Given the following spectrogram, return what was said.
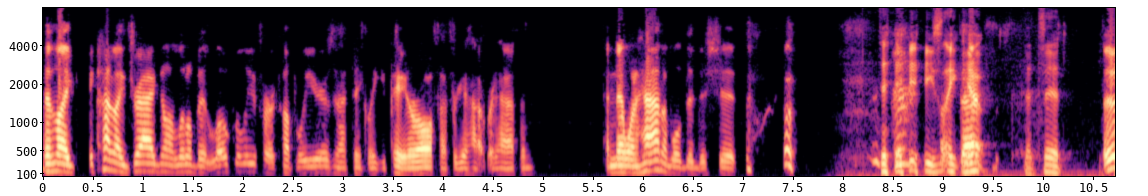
Then like it kind of like dragged on a little bit locally for a couple of years, and I think like he paid her off. I forget how it happened. And then when Hannibal did this shit, He's like, That's- yep, that's it. It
